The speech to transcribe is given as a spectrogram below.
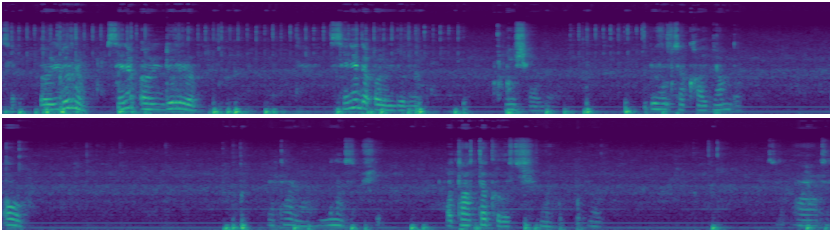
Seni öldürürüm. Seni öldürürüm. Seni de öldürürüm. İnşallah. Bir vursa kayacağım da. Oh. Yeter lan. Bu nasıl bir şey? Ya tahta kılıç. Ha, evet. Hayatı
